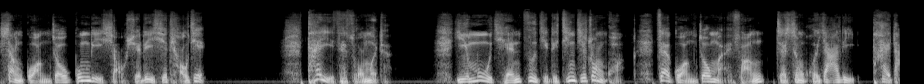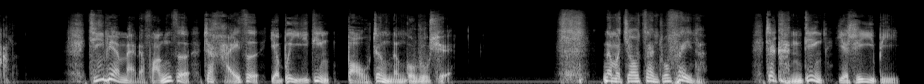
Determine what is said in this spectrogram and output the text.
上广州公立小学的一些条件。他也在琢磨着，以目前自己的经济状况，在广州买房，这生活压力太大了。即便买了房子，这孩子也不一定保证能够入学。那么交赞助费呢？这肯定也是一笔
